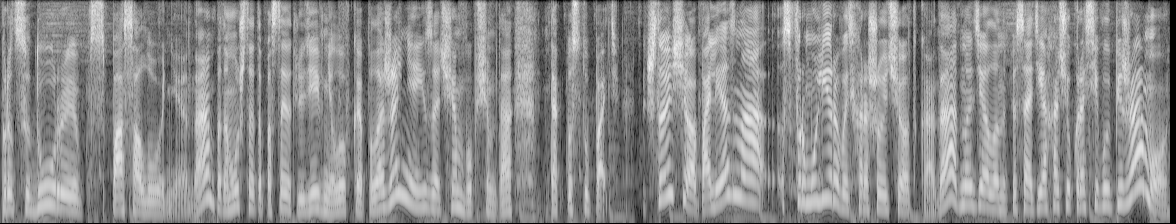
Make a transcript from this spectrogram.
процедуры в спа-салоне, да, потому что это поставит людей в неловкое положение, и зачем, в общем, да, так поступать. Что еще? Полезно сформулировать хорошо и четко. Да? Одно дело написать «я хочу красивую пижаму»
